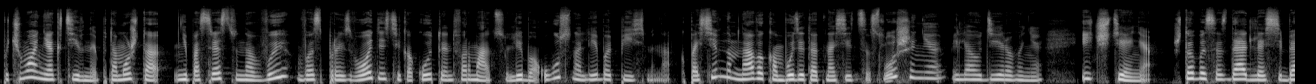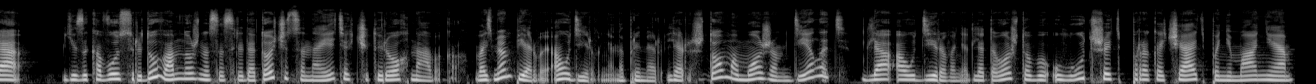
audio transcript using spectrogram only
Почему они активные? Потому что непосредственно вы воспроизводите какую-то информацию, либо устно, либо письменно. К пассивным навыкам будет относиться слушание или аудирование и чтение. Чтобы создать для себя языковую среду, вам нужно сосредоточиться на этих четырех навыках. Возьмем первый, аудирование, например. Лер, что мы можем делать для аудирования, для того, чтобы улучшить, прокачать понимание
